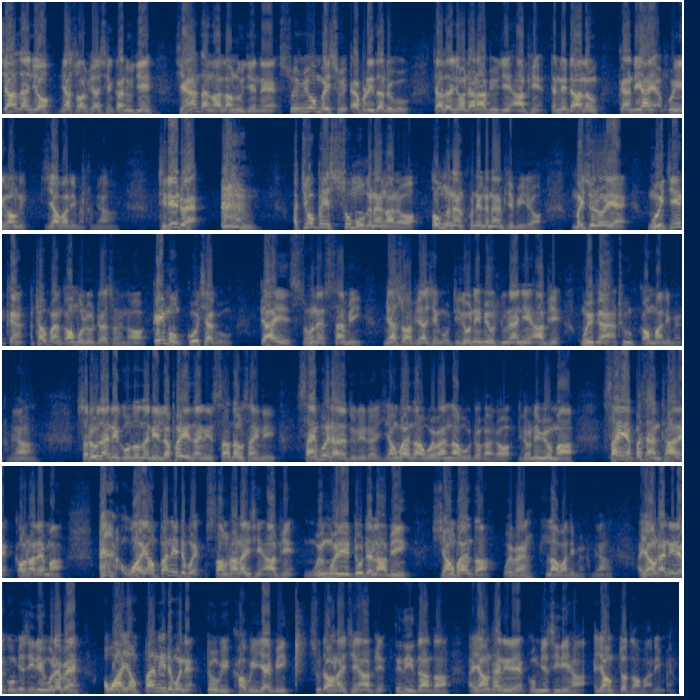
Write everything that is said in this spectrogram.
ကြားစံကျော်မြတ်စွာဘုရားရှင်ကတ်လူချင်း ရဟန်းတန်ကလောင်းလူချင်းနဲ့ဆွေမျိုးမိတ်ဆွေအပရိသတ်တို့ကိုကြားစံကျော်ဒါနပြုခြင်းအပြင်တစ်နှစ်တာလုံးကံတရားရဲ့အခွင့်အရေးကောင်းတွေရပါလိမ့်မယ်ခင်ဗျာဒီနေ့အတွက်အကျိုးပေးစုမိုးကနန်းကတော့၃ကနန်း9ကနန်းဖြစ်ပြီးတော့မိတ်ဆွေတို့ရဲ့ငွေကြေးကံအထောက်ပံ့ကောင်းမှုလို့အတွက်ဆိုရင်တော့ကိမ့်မုံ၉ချက်ကိုပြားရည်ဇွန်းနဲ့ဆန့်ပြီးမြတ်စွာဘုရားရှင်ကိုဒီလိုနေ့မျိုးလှူဒန်းခြင်းအပြင်ငွေကံအထူးကောင်းပါလိမ့်မယ်ခင်ဗျာ စရုပ်ဆိုင်တွေကုန်းသုံးဆိုင်တွေလက်ဖက်ရည်ဆိုင်တွေစားတောက်ဆိုင်တွေဆိုင်ဖွင့်ထားတဲ့သူတွေအတွက်ရောင်းပန်းသာဝယ်ပန်းနှပ်ဖို့အတွက်ကတော့ဒီလိုနေ့မျိုးမှာဆိုင်းရပတ်စံထားတဲ့ကောင်တာထဲမှာဝါရောင်ပန်းလေးတစ်ပွင့်စောင်းထားလိုက်ခြင်းအပြင်ငွေငွေတွေတိုးတက်လာပြီးရောင်းပန်းသာဝယ်ပန်းလှပါလိမ့်မယ်ခင်ဗျာအယောင်တိုင်းနေတဲ့ကုန်ပစ္စည်းတွေကိုလည်းပဲအဝါရောင်ပန်းလေးတစ်ပွင့်နဲ့တို့ပြီးခောက်ပြီးရိုက်ပြီးဆူတောင်းလိုက်ခြင်းအပြင်တိတိသားသားအယောင်တိုင်းနေတဲ့ကုန်ပစ္စည်းတွေဟာအယောင်တွတ်သွားပါလိမ့်မယ်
